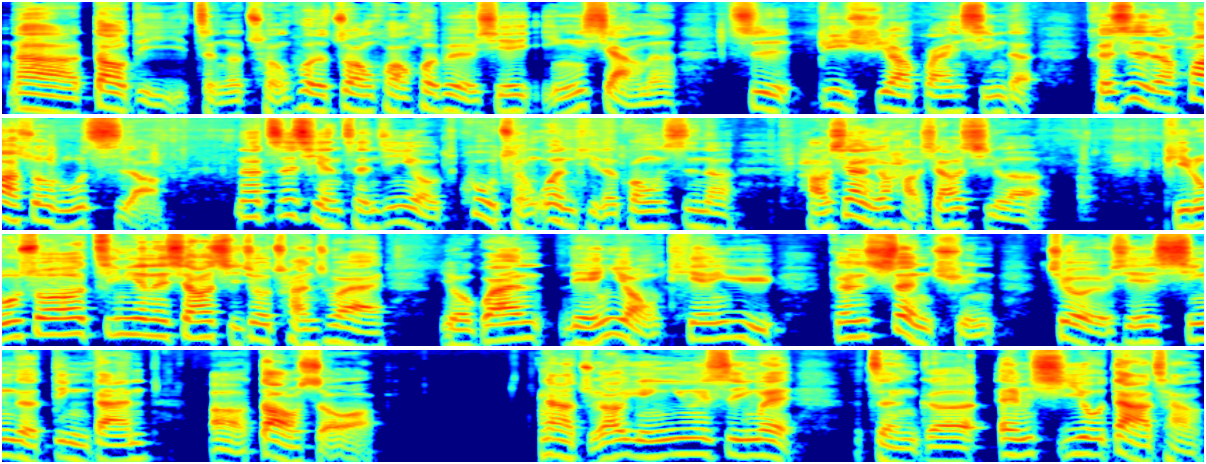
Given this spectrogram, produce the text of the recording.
那到底整个存货的状况会不会有些影响呢？是必须要关心的。可是呢，话说如此哦，那之前曾经有库存问题的公司呢，好像有好消息了。比如说今天的消息就传出来，有关联永、天域跟盛群就有些新的订单呃到手啊。那主要原因因为是因为整个 MCU 大厂。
